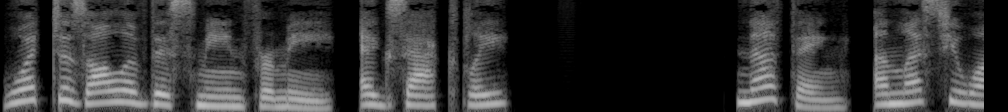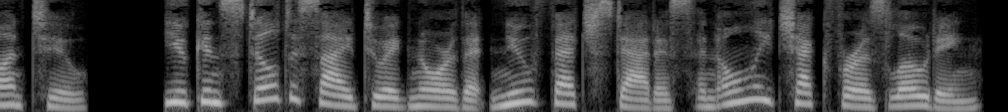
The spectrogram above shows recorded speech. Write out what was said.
What does all of this mean for me, exactly? Nothing, unless you want to. You can still decide to ignore that new fetch status and only check for as loading.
